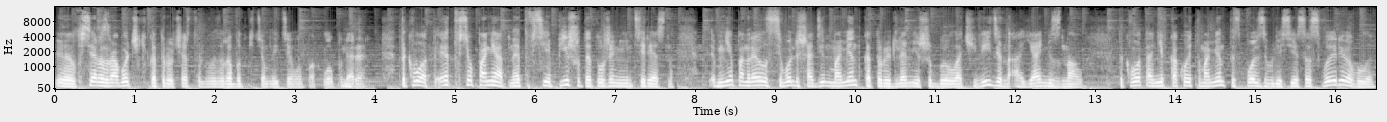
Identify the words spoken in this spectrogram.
Э, все разработчики, которые участвовали в разработке темной темы, похлопали. Да. Так вот, это все понятно, это все пишут, это уже неинтересно. Мне понравился всего лишь один момент, который для Миши был очевиден, а я не знал. Так вот, они в какой-то момент использовали CSS variable,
